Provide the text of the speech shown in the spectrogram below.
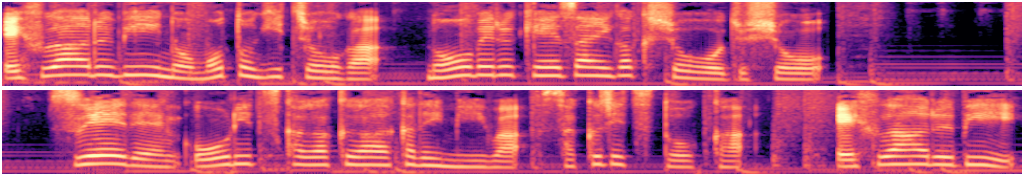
FRB の元議長がノーベル経済学賞を受賞。スウェーデン王立科学アカデミーは昨日10日 FRB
